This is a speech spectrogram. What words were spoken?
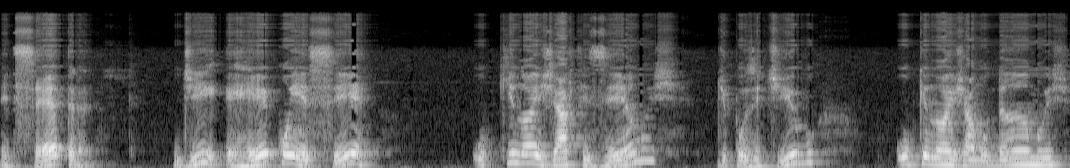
etc., de reconhecer o que nós já fizemos de positivo, o que nós já mudamos,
